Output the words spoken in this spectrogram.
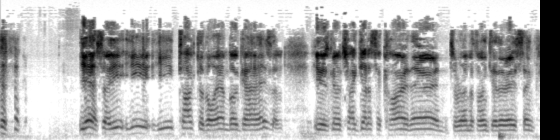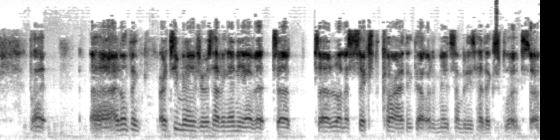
yeah, so he, he he talked to the Lambo guys, and he was going to try to get us a car there and to run with Wayne Taylor Racing, but uh, I don't think our team manager was having any of it to to run a sixth car. I think that would have made somebody's head explode. So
